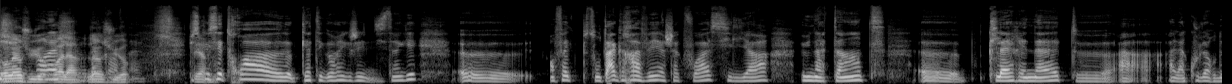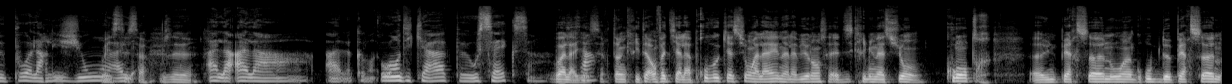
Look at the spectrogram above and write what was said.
dans l'injure, voilà, l'injure. Puisque ces trois euh, catégories que j'ai distinguées, euh, en fait, sont aggravées à chaque fois s'il y a une atteinte euh, claire et nette euh, à, à la couleur de peau, à la religion, Oui, à, c'est ça. Vous avez- à la, à la, à la- comment- au handicap, au sexe. Voilà, il y a certains critères. En fait, il y a la provocation à la haine, à la violence, à la discrimination contre euh, une personne ou un groupe de personnes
